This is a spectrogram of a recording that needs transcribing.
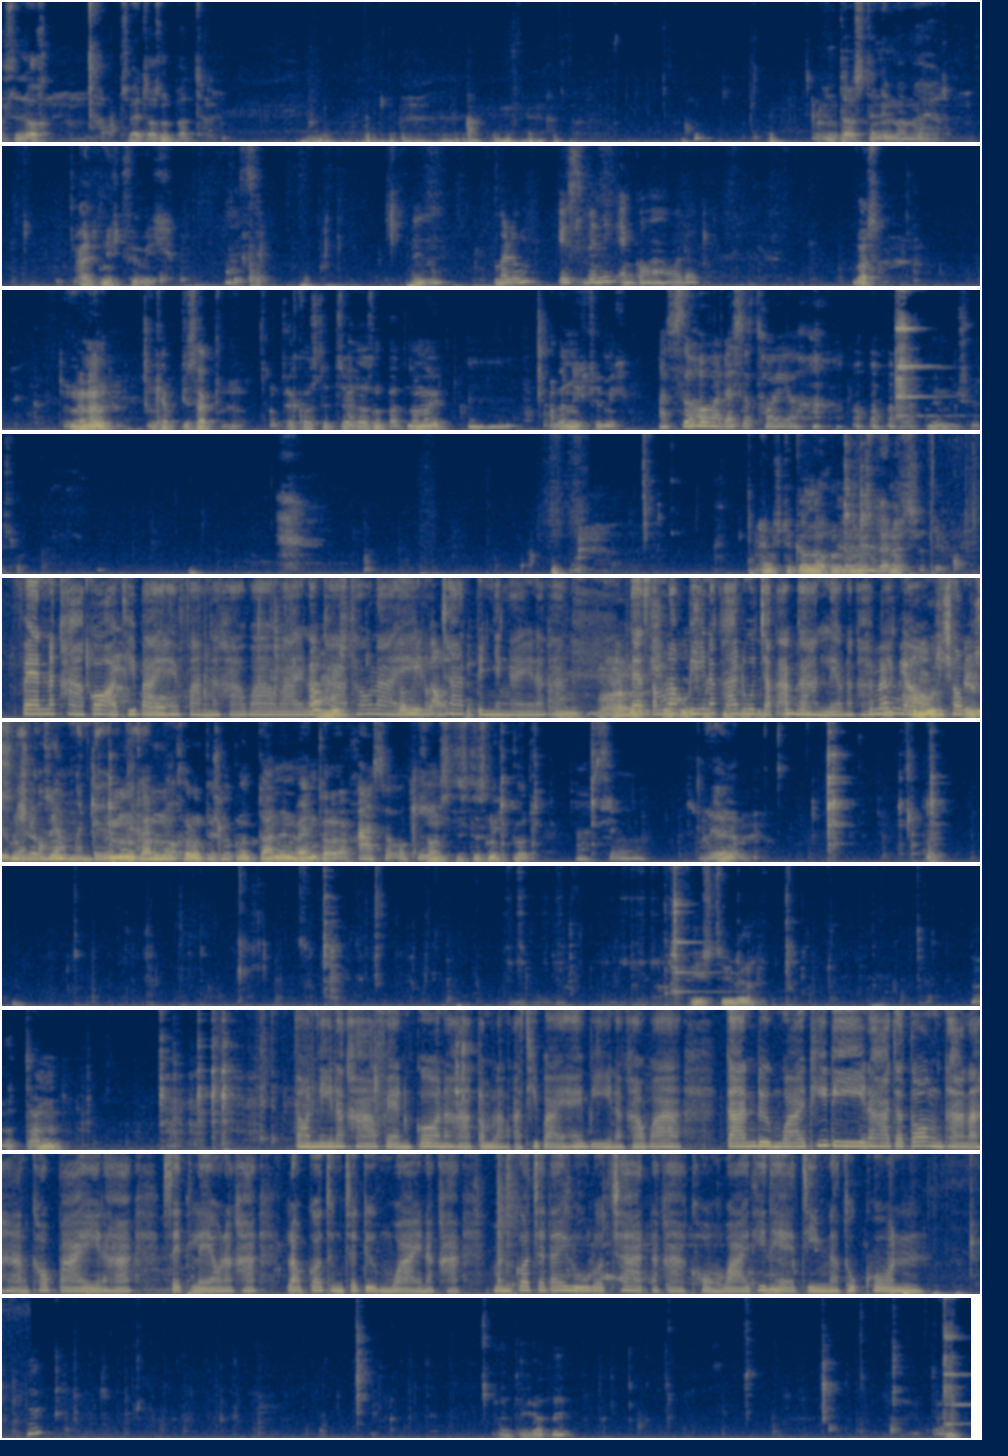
Das auch 2000 Watt. Und das deine Mama hört. Halt nicht für mich. Also. Mhm. Warum? Ist wenig Alkohol oder? Was? Nein, nein, ich habe gesagt, der kostet 2000 Watt nochmal, mhm. aber nicht für mich. Ach so, das ist ja teuer. Nimm einen Schlüssel. Ein Stück noch und dann ist deines. Schatzi. แฟนนะคะก็อธิบายให้ฟังนะคะว่าไวน์ราคาเท่าไหร่รสชาติเป็นยังไงนะคะ Ah, แต่ das ist สำ schon หรับ gut, ปี schmeckt นะคะ mir schon ดู gut. จากอาการแล้วนะคะใช่ไหมบีไม่ก็เอา Du ไม่ชอบ musst ดื่ม essen, แอลกอฮอ Schatzi. ล์เหมือนเดิม Den ค่ะ Mundkamm noch runterschlucken und dann den Wein danach. อ่า so โอเค Sonst ist das nicht gut. อ่า so Ja. Fisch, Zwiebel. Und dann ตอนนี้นะคะแฟนก็นะคะกำลังอธิบายให้บีนะคะว่าการดื่มไวน์ที่ดีนะคะ จะต้องทานอาหารเข้าไปนะคะ เสร็จแล้วนะคะ เราก็ถึงจะดื่มไวน์นะคะ มันก็จะได้รู้รสชาตินะคะ ของไวน์ที่แท้จริงนะทุกคน unterschlucken. Und dann Du bist schon, ne? Schaust nicht glücklich. Für dich brauchen wir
